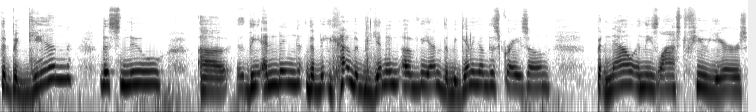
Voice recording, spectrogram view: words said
that began this new, uh, the ending, the kind of the beginning of the end, the beginning of this gray zone. But now, in these last few years,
